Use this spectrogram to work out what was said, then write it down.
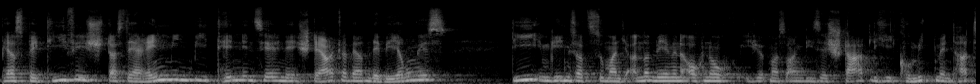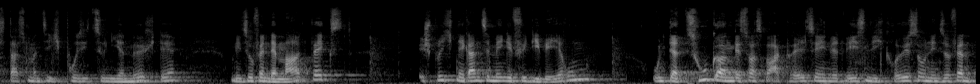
perspektivisch, dass der Renminbi tendenziell eine stärker werdende Währung ist die im Gegensatz zu manchen anderen Währungen auch noch, ich würde mal sagen, dieses staatliche Commitment hat, dass man sich positionieren möchte. Und insofern der Markt wächst, spricht eine ganze Menge für die Währung und der Zugang, das was wir aktuell sehen, wird wesentlich größer und insofern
